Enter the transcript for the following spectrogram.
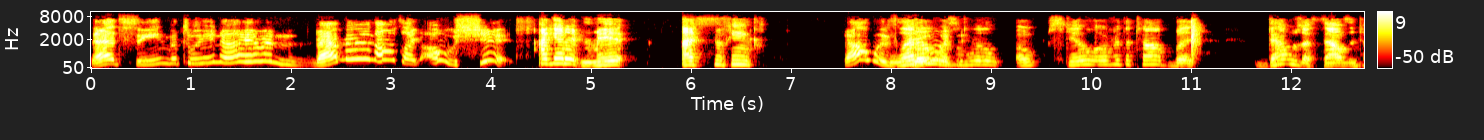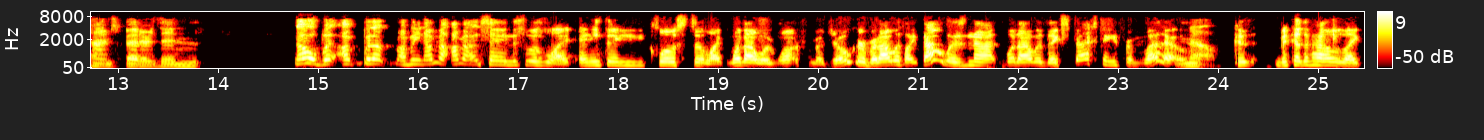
that scene between uh, him and Batman, I was like, oh shit, I gotta admit, I think that was Leto good. was a little oh, still over the top, but that was a thousand times better than. No, but uh, but uh, I mean, I'm not I'm not saying this was like anything close to like what I would want from a Joker, but I was like, that was not what I was expecting from Leto. No. because because of how like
